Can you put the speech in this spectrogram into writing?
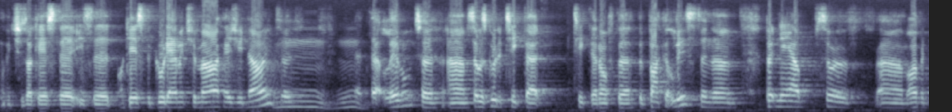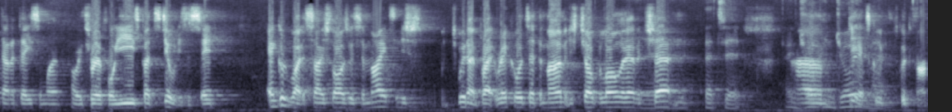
which is, I guess, the is the I guess the good amateur mark, as you know, to, mm-hmm. at that level. To um, so it was good to tick that tick that off the, the bucket list. And um, but now, sort of, um, I haven't done a decent one probably three or four years, but still, as I said, and good way to socialise with some mates and just we don't break records at the moment. Just jog along and have a yeah, chat. And, that's it. Enjoy, um, enjoy yeah, it, it's good. It's good fun.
